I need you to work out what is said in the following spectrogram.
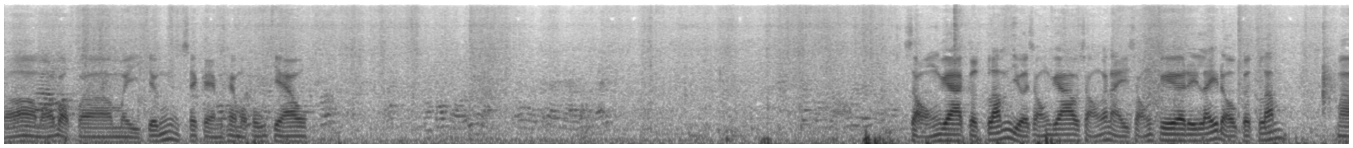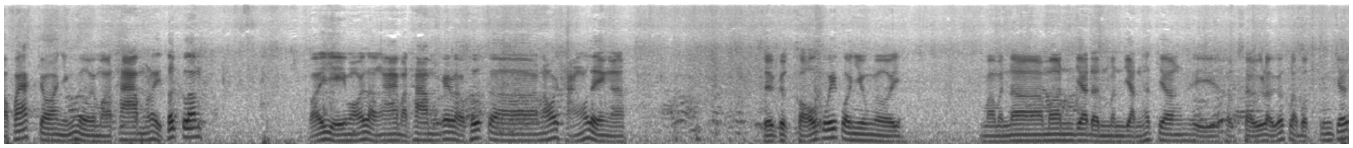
Đó mỗi bọc uh, mì trứng sẽ kèm theo một hũ chao. Soạn ra cực lắm vừa soạn rau soạn cái này soạn kia đi lấy đồ cực lắm. Mà phát cho những người mà tham nó thì tức lắm. Bởi vì mỗi lần ai mà tham cái là phước uh, nói thẳng liền à. Sự cực khổ của biết bao nhiêu người mà mình ờ, uh, mên gia đình mình dành hết trơn thì thật sự là rất là bực luôn chứ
